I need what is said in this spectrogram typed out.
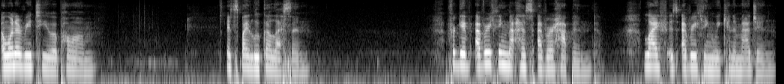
I want to read to you a poem. It's by Luka Lesson. Forgive everything that has ever happened. Life is everything we can imagine,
